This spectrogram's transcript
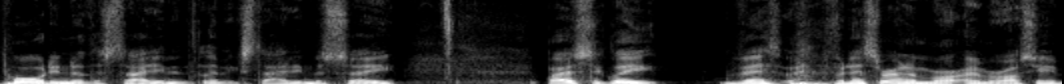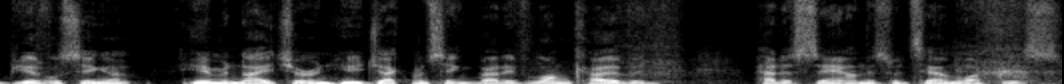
poured into the stadium, the Olympic Stadium, to see basically Vanessa Amor- Amorosi, beautiful singer, Human Nature, and Hugh Jackman sing. But if long COVID had a sound, this would sound like this.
